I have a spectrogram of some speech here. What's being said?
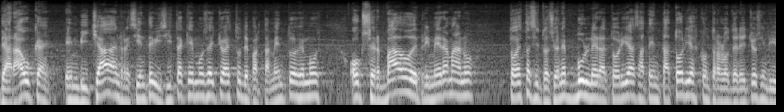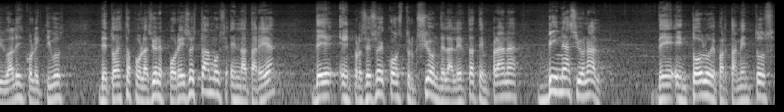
de Arauca, en Bichada, en reciente visita que hemos hecho a estos departamentos, hemos observado de primera mano todas estas situaciones vulneratorias, atentatorias contra los derechos individuales y colectivos de todas estas poblaciones. Por eso estamos en la tarea del proceso de construcción de la alerta temprana binacional de, en todos los departamentos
